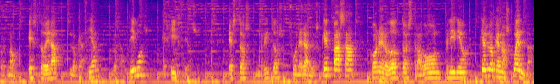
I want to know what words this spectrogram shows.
pues no. Esto era lo que hacían los antiguos egipcios. Estos ritos funerarios. ¿Qué pasa con Herodoto, Estrabón, Plinio? ¿Qué es lo que nos cuenta?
